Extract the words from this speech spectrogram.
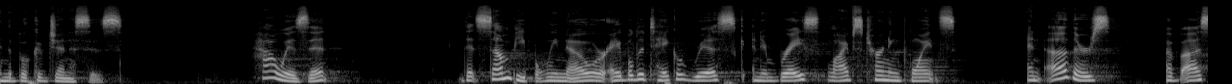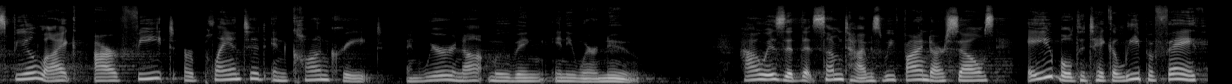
in the book of Genesis. How is it that some people we know are able to take a risk and embrace life's turning points, and others of us feel like our feet are planted in concrete and we're not moving anywhere new. How is it that sometimes we find ourselves able to take a leap of faith,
